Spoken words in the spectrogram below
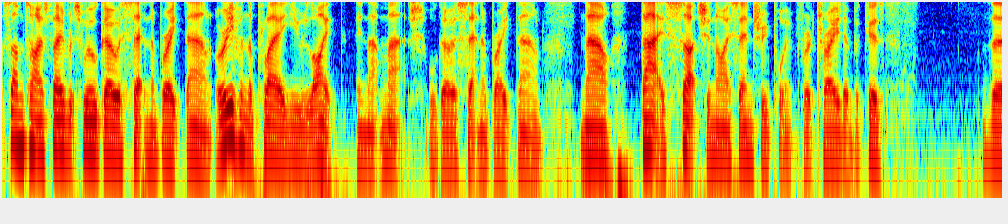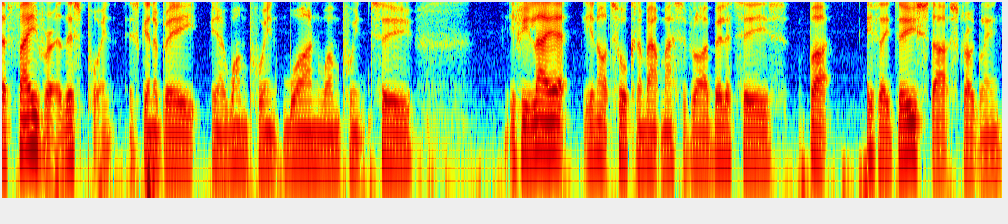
sometimes favourites will go a set and a breakdown, or even the player you like in that match will go a set and a breakdown. Now, that is such a nice entry point for a trader because the favourite at this point is going to be you know 1.1 1.2 if you lay it you're not talking about massive liabilities but if they do start struggling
